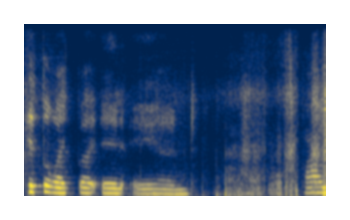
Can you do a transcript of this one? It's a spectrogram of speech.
hit the like button and bye.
